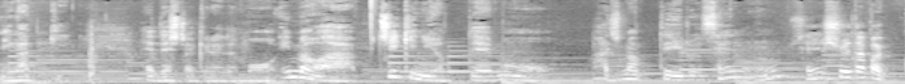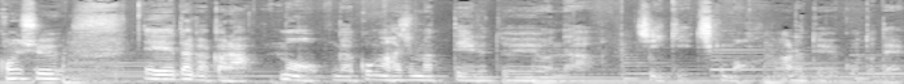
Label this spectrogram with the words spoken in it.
2学期でしたけれども今は地域によってもう始まっている先先週だか今週、だかからもう学校が始まっているというような地域地区もあるということで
